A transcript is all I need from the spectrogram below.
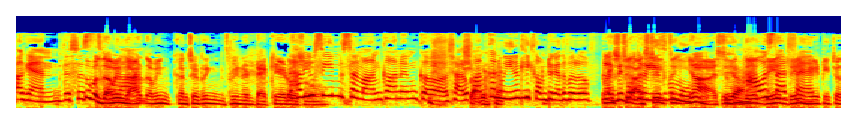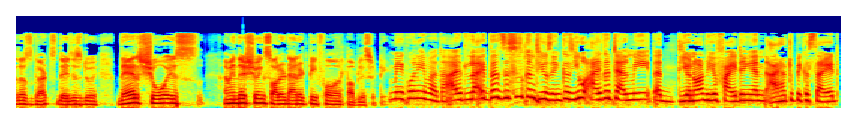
Again, this is. No, but I mean that. I mean, considering it's been a decade. Have so. you seen Salman Khan and uh, Shah Rukh Khan conveniently come together for the like still, before the I release of the movie? Yeah, I still yeah. Think they, How is that they fair? hate each other's guts. They're just doing their show is. I mean, they're showing solidarity for publicity. Make one about that. I like this. This is confusing because you either tell me that you're not you're fighting and I have to pick a side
